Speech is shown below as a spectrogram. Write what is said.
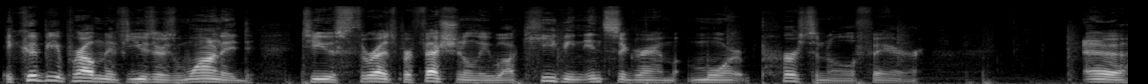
it could be a problem if users wanted to use threads professionally while keeping Instagram more personal affair. Ugh.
